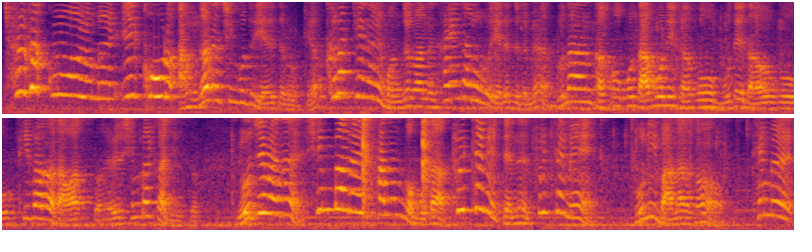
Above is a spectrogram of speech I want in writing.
철갑궁을 1코어로 안 가는 친구들 예를 들어볼게요. 크라켄을 먼저 가는 카이사로 예를 들으면 무난 가고 뭐 나보리 가고 무대 나오고 피바가 나왔어. 여기 신발까지 있어. 요즘에는 신발을 사는 것보다 풀템일 때는 풀템에 돈이 많아서 템을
